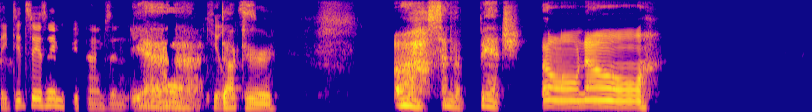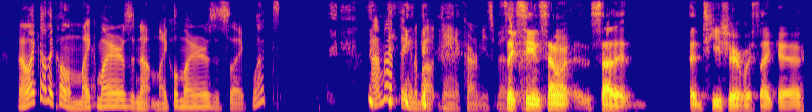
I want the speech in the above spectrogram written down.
They did say his name a few times, and yeah, Doctor. Oh, son of a bitch. Oh no. And I like how they call him Mike Myers and not Michael Myers. It's like what? I'm not thinking about Dana Carvey's best. It's like seeing someone saw that a T-shirt with like a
